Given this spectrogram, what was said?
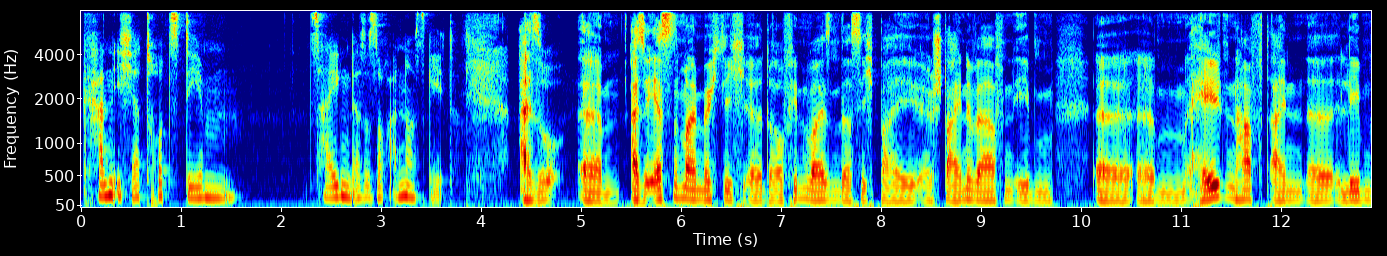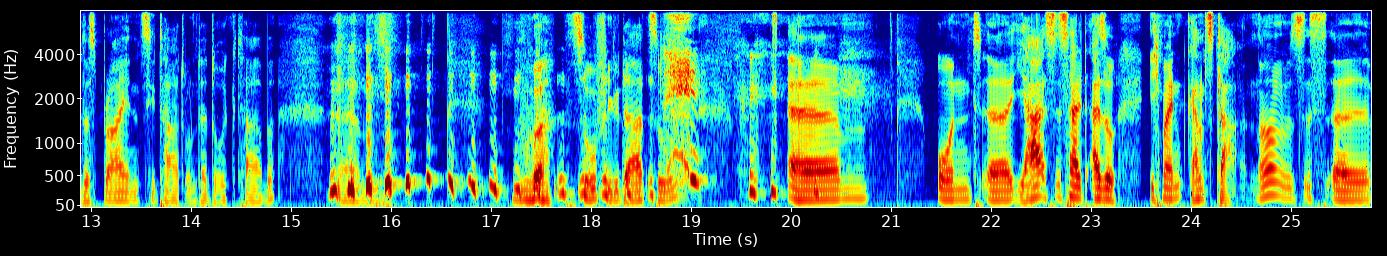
kann ich ja trotzdem zeigen, dass es auch anders geht. Also, ähm, also erstens mal möchte ich äh, darauf hinweisen, dass ich bei äh, Steinewerfen eben äh, ähm, heldenhaft ein äh, Leben des Brian-Zitat unterdrückt habe. Ähm, nur so viel dazu. ähm, und äh, ja, es ist halt, also ich meine, ganz klar, ne, es ist, äh,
